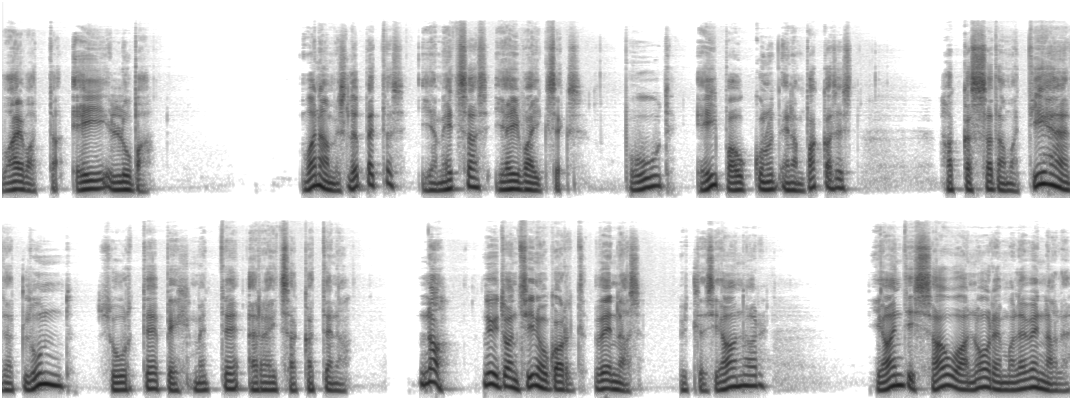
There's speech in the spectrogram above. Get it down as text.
vaevata ei luba. vanamees lõpetas ja metsas jäi vaikseks. puud ei paukunud enam pakasest. hakkas sadama tihedat lund suurte pehmete räitsakatena. noh, nüüd on sinu kord, vennas, ütles Jaanuar ja andis saua nooremale vennale,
